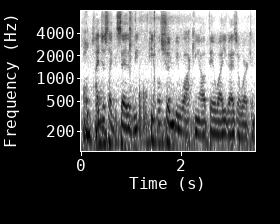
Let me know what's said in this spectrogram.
Thank you. I'd just like to say that we, people shouldn't be walking out there while you guys are working.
